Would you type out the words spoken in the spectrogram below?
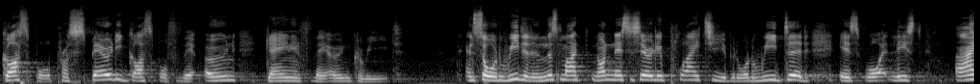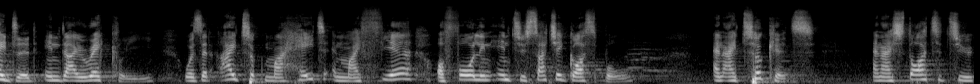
gospel, prosperity gospel for their own gain and for their own greed. And so, what we did, and this might not necessarily apply to you, but what we did is, well, at least I did indirectly, was that I took my hate and my fear of falling into such a gospel and I took it and I started to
